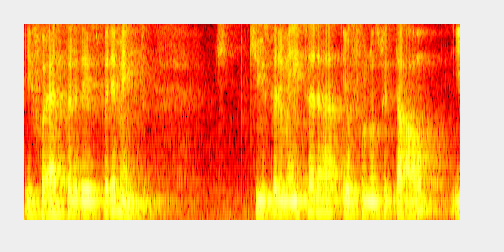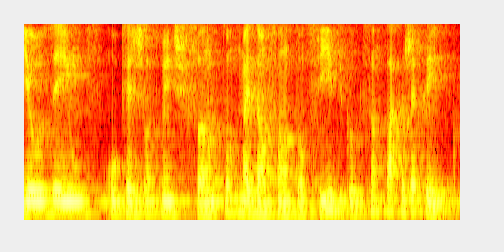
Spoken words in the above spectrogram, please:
E foi essa que eu levei o experimento. Que, que o experimento era, eu fui no hospital e eu usei um, o que a gente chama também de Phantom, mas é um Phantom físico, que são placas de acrílico.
